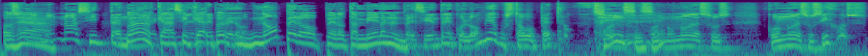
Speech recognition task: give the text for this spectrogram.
O sea, No, no, no así tan. bueno, casi, pues, pero. no, pero, pero también. Bueno, el presidente de Colombia, Gustavo Petro, Sí, con, sí, sí. con uno de sus, con uno de sus hijos,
